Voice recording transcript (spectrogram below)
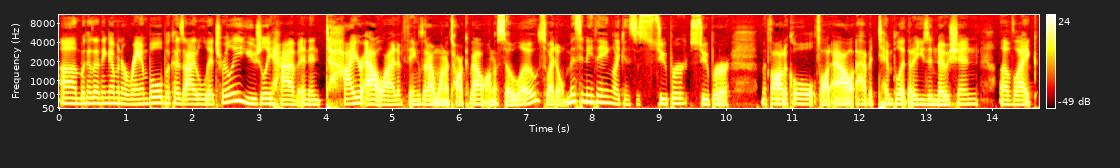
um, because I think I'm going to ramble because I literally usually have an entire outline of things that I want to talk about on a solo so I don't miss anything. Like it's super, super methodical, thought out. I have a template that I use in Notion of like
